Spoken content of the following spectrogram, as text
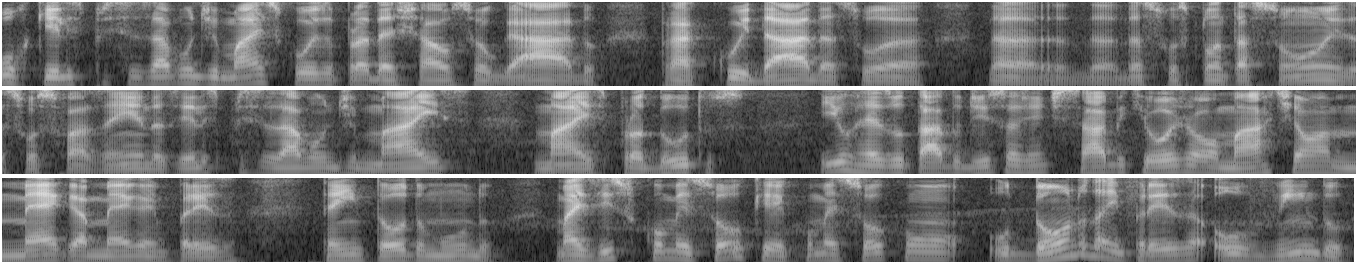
porque eles precisavam de mais coisa para deixar o seu gado, para cuidar da sua, da, da, das suas plantações, das suas fazendas, e eles precisavam de mais, mais produtos. E o resultado disso a gente sabe que hoje a Walmart é uma mega, mega empresa, tem em todo mundo. Mas isso começou o quê? Começou com o dono da empresa ouvindo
